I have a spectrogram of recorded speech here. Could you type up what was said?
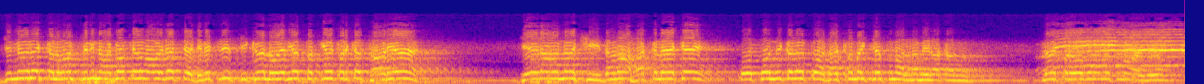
ਜਿਨ੍ਹਾਂ ਨੇ ਕੁਲਵੰਤ ਸਿੰਘ ਨਾਗੋਕਿਆਵਾਲ ਦੇ ਢਿੱਡ ਵਿੱਚ ਦੀ ਸਿੱਖਾਂ ਲੋਹੇ ਦੀਆਂ ਤੱਤੀਆਂ ਕਰਕੇ ਸਾੜਿਆ ਜਿਹੜਾ ਉਹਨਾਂ ਸ਼ਹੀਦਾਂ ਦਾ ਹੱਕ ਲੈ ਕੇ ਉੱਥੋਂ ਨਿਕਲਿਆ ਤੁਹਾਡਾ ਕੰਮ ਇੱਥੇ ਸੰਭਾਲਣਾ ਮੇਰਾ ਕੰਮ। ਮੈਂ ਪ੍ਰੋਗਰਾਮ ਸੰਭਾਲ ਲਿਓ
